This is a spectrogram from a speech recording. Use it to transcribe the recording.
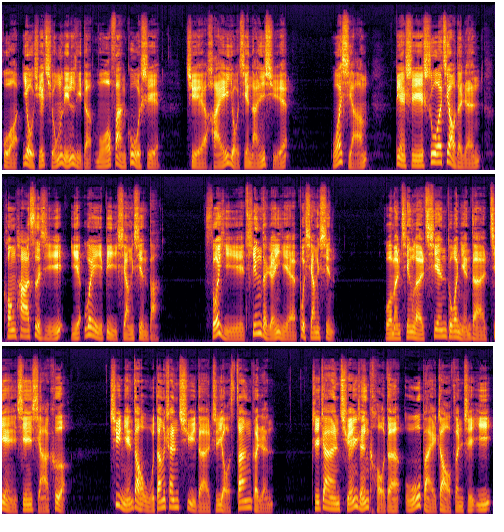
或幼学琼林里的模范故事，却还有些难学。我想，便是说教的人，恐怕自己也未必相信吧。所以听的人也不相信。我们听了千多年的剑仙侠客，去年到武当山去的只有三个人，只占全人口的五百兆分之一。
